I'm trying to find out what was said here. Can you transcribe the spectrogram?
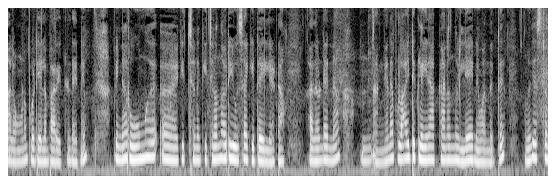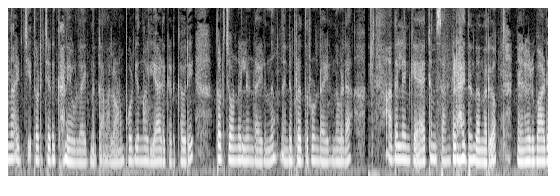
നല്ലോണം പൊടിയെല്ലാം പറഞ്ഞിട്ടുണ്ടായിരുന്നു പിന്നെ റൂം കിച്ചൺ കിച്ചണൊന്നും അവർ യൂസ് ആക്കിയിട്ടേ ഇല്ല കേട്ടോ. അതുകൊണ്ട് തന്നെ അങ്ങനെ ഫുള്ളായിട്ട് ക്ലീൻ ആക്കാനൊന്നും ഇല്ലായിരുന്നു. വന്നിട്ട് ഒന്ന് ജസ്റ്റ് ഒന്ന് അടിച്ച് തുടച്ചെടുക്കാനേ ഉള്ളായിരുന്നു കേട്ടോ നല്ലോണം പൊടിയൊന്നും ഇല്ല. ഇടയ്ക്കിടയ്ക്ക് അവർ തുടച്ചുകൊണ്ടെല്ലാം ഉണ്ടായിരുന്നു. എന്റെ ബ്രദറും ഉണ്ടായിരുന്നു ഇവിടെ. അതെല്ലാം എനിക്ക് ഏറ്റവും സങ്കടമായത് എന്താണെന്നറിയോ ഞാൻ ഒരുപാട്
